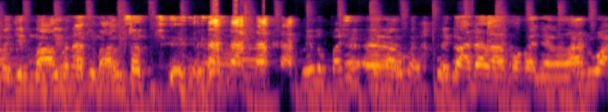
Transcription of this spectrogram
Mejin-mejin banget lagi bangsat Gue lupa sih. Gue eh, tahu malah. itu ada lah pokoknya malah. Ada dua.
